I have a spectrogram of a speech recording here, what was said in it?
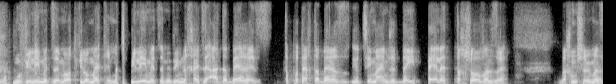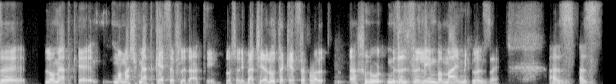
נכון. מובילים את זה מאות קילומטרים, מתפילים את זה, מביאים לך את זה עד הברז. אתה פותח את הברז, יוצאים מים, זה די פלט, תחשוב על זה. ואנחנו משלמים על זה לא מעט, ממש מעט כסף לדעתי. לא שאני בעד שיעלו את הכסף, אבל אנחנו מזלזלים במים בגלל זה. אז, אז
